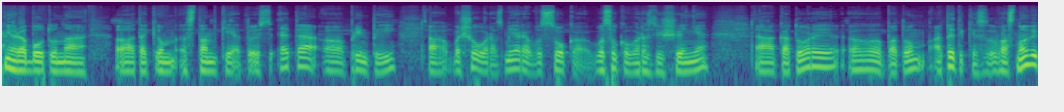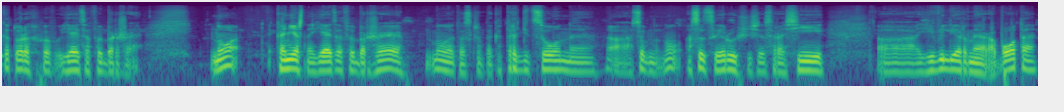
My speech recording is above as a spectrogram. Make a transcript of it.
работу на а, таком станке. То есть это а, принты а, большого размера, высоко, высокого разрешения, а, которые а, потом, опять-таки, в основе которых яйца Фаберже. Но Конечно, яйца Фаберже, ну, это, скажем так, традиционная, а, особенно, ну, ассоциирующаяся с Россией, а, ювелирная работа.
